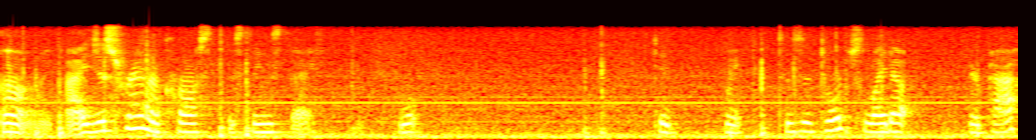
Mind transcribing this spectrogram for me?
Oh, I just ran across this things I. Wait? Does the torch light up your path?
